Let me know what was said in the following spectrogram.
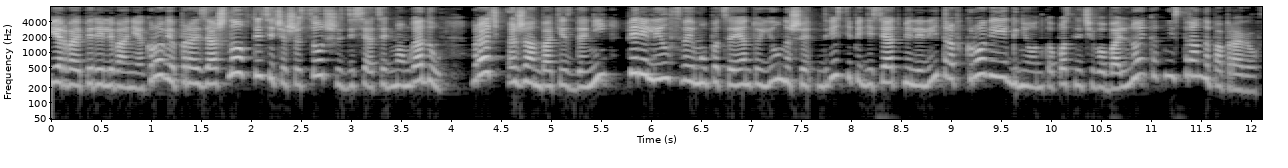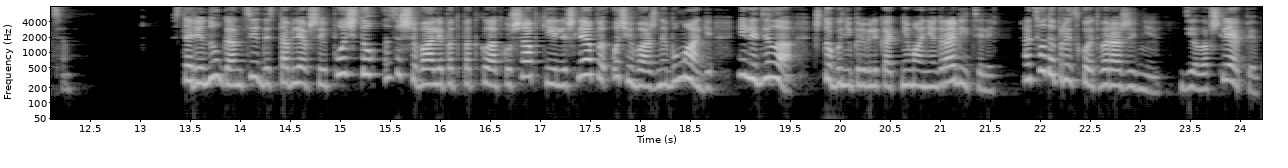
Первое переливание крови произошло в 1667 году. Врач Жан-Батист Дени перелил своему пациенту-юноше 250 мл крови ягненка, после чего больной, как ни странно, поправился. В старину гонцы, доставлявшие почту, зашивали под подкладку шапки или шляпы очень важные бумаги или дела, чтобы не привлекать внимание грабителей. Отсюда происходит выражение «дело в шляпе».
